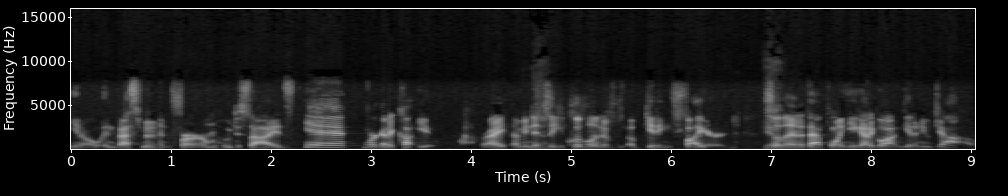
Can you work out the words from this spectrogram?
you know investment firm who decides yeah we're going to cut you right? I mean Yeah. it's the equivalent of, of getting fired. Yeah. so then at that point, you got to go out and get a new job.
